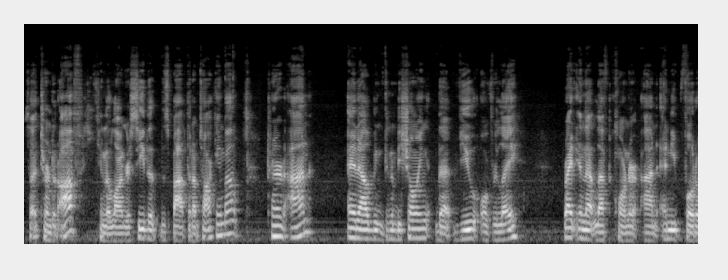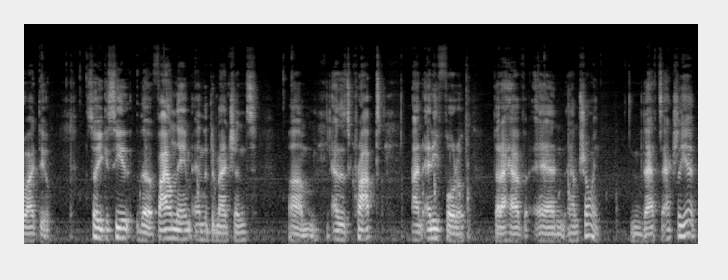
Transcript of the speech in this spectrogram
So I turned it off. You can no longer see the, the spot that I'm talking about. Turn it on, and I'm going to be showing that View Overlay right in that left corner on any photo I do. So you can see the file name and the dimensions um, as it's cropped on any photo that I have and I'm showing that's actually it.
